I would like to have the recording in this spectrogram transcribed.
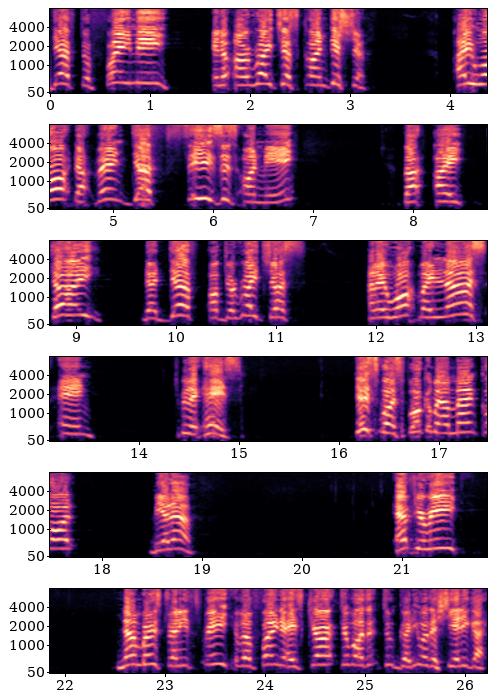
death to find me in an unrighteous condition. I want that when death seizes on me, that I die the death of the righteous, and I want my last end to be like his. This was spoken by a man called Balaam. If you read Numbers 23, you will find that his character wasn't too good. He was a shady guy.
